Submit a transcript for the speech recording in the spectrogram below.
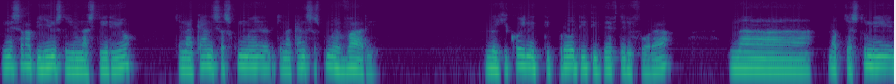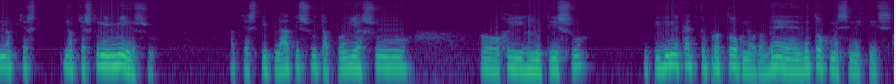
Είναι σαν να πηγαίνεις στο γυμναστήριο και να κάνεις ας πούμε, και να κάνεις, ας πούμε βάρη. Λογικό είναι την πρώτη ή τη δεύτερη φορά να, να, πιαστούν, να, να πιαστούν οι μύες σου. Να πιαστεί η πλάτη σου, τα πόδια σου, ο, η γλουτή σου, επειδή είναι κάτι το πρωτόγνωρο, δεν, δεν το έχουμε συνηθίσει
